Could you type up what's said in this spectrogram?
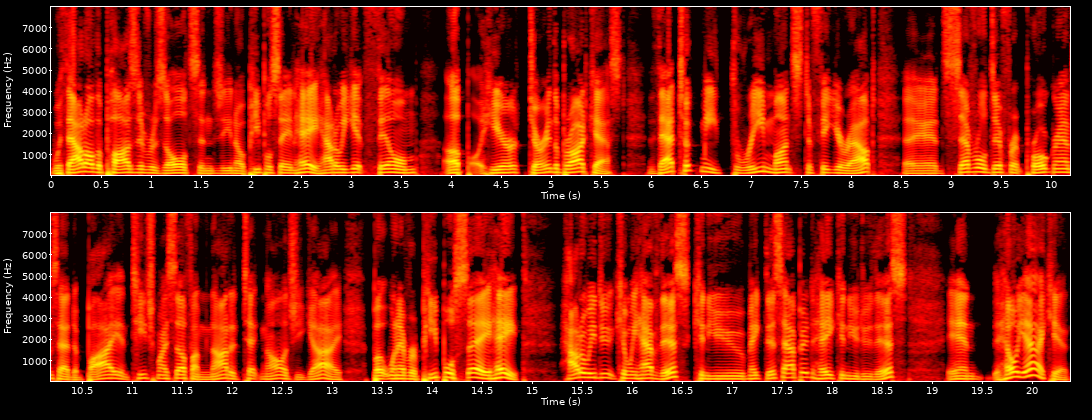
without all the positive results and you know people saying hey how do we get film up here during the broadcast? That took me three months to figure out i had several different programs I had to buy and teach myself. I'm not a technology guy but whenever people say hey how do we do can we have this? Can you make this happen? Hey can you do this and hell yeah i can.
